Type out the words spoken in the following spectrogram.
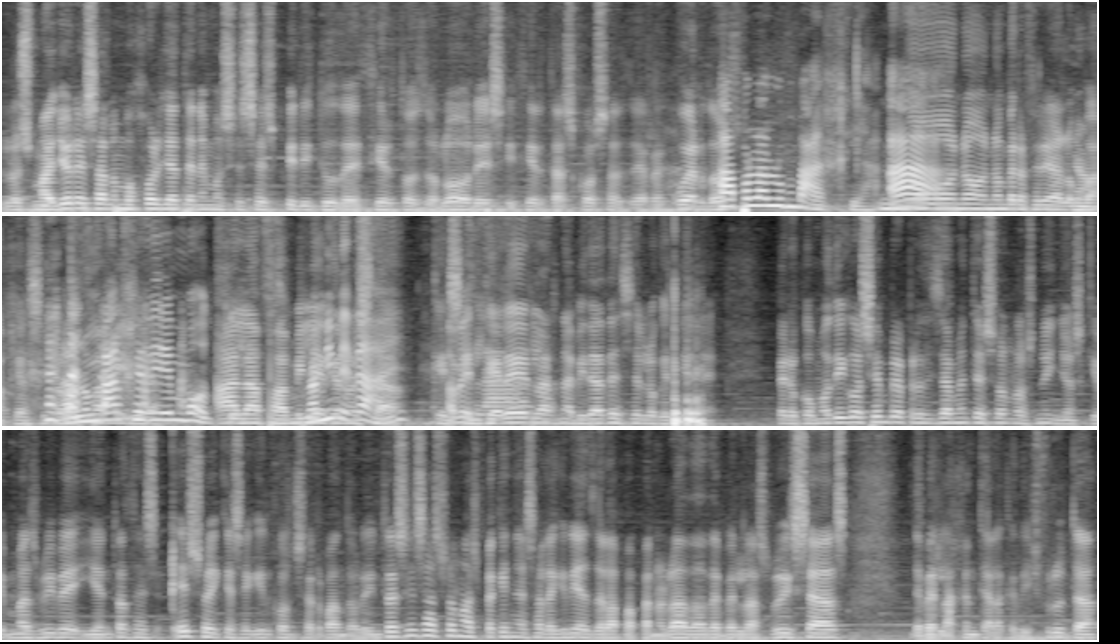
Los mayores a lo mejor ya tenemos ese espíritu de ciertos dolores y ciertas cosas de recuerdos. Ah, por la lumbalgia. Ah. No, no, no me refería a la lumbalgia, sino a La lumbalgia familia. de moto. A la familia A mí que me no da, está, ¿eh? que A ver, sin la- querer las navidades es lo que tiene. Pero como digo siempre, precisamente son los niños quien más vive y entonces eso hay que seguir conservándolo. Entonces esas son las pequeñas alegrías de la papanorada, de ver las risas, de ver la gente a la que disfruta.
